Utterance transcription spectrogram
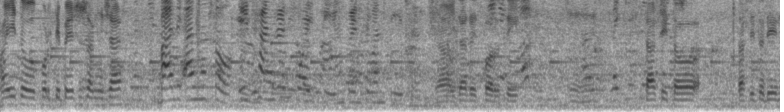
Ay ito, 40 pesos ang isa. Bali ano to? 840 yung 21 pieces. Ah, 840. Mm. Tapos ito, tapos ito din.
